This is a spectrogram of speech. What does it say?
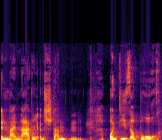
in meinem Nagel entstanden. Und dieser Bruch,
